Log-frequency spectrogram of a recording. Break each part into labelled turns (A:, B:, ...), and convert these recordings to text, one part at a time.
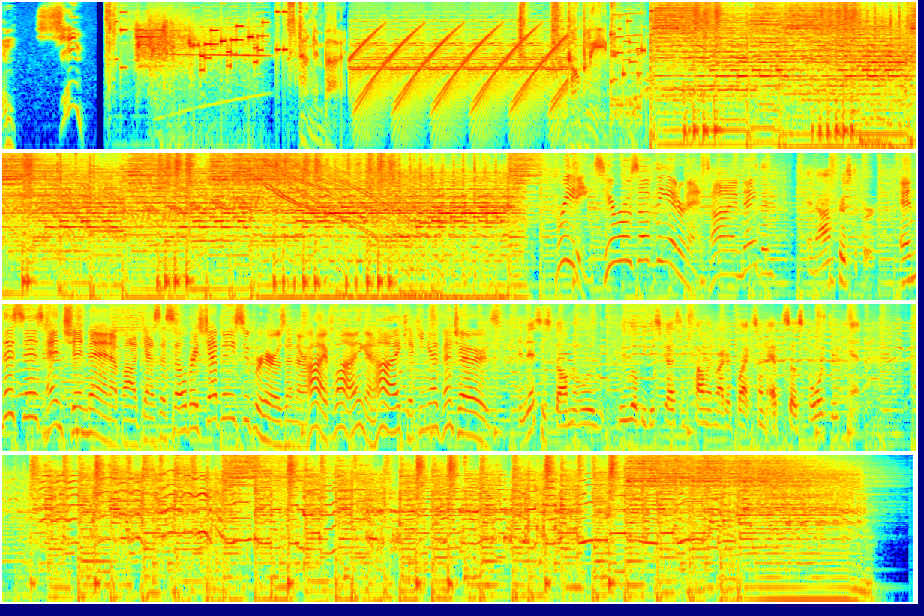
A: 変身
B: by. Complete.
C: Greetings, heroes of the internet. I'm Nathan,
D: And I'm Christopher.
C: and this is Henshin Men, a podcast that celebrates Japanese superheroes and their high flying and high kicking adventures.
D: In this installment, we will, we will be discussing Kamen Rider Black Sun episodes 4 through 10.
